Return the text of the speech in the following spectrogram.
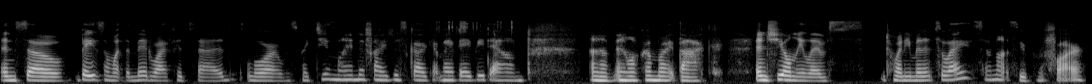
And so, based on what the midwife had said, Laura was like, "Do you mind if I just go get my baby down, um, and I'll come right back?" And she only lives 20 minutes away, so not super far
